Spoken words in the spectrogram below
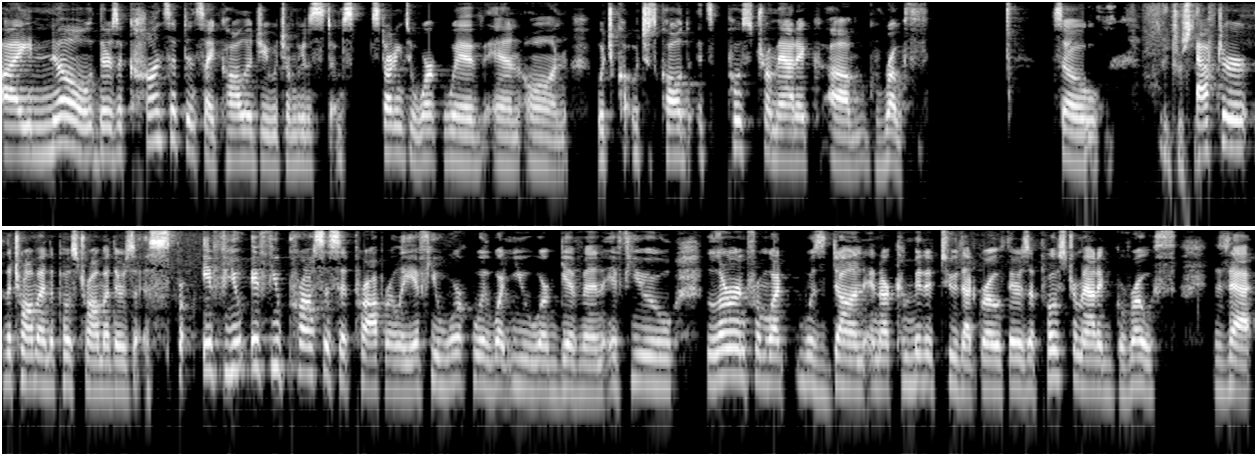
I know there's a concept in psychology, which I'm going to, st- I'm starting to work with and on, which, which is called, it's post-traumatic um, growth. So Interesting. After the trauma and the post trauma, there's a sp- if you if you process it properly, if you work with what you were given, if you learn from what was done and are committed to that growth, there's a post traumatic growth that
